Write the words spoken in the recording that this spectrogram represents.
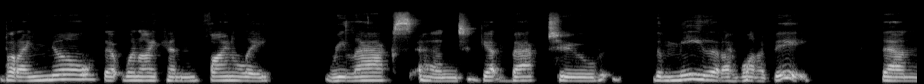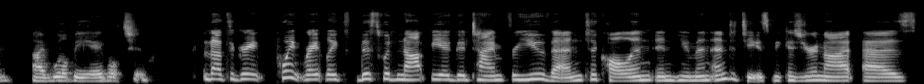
but I know that when I can finally relax and get back to the me that I want to be, then I will be able to. That's a great point, right? Like this would not be a good time for you then to call in inhuman entities because you're not as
